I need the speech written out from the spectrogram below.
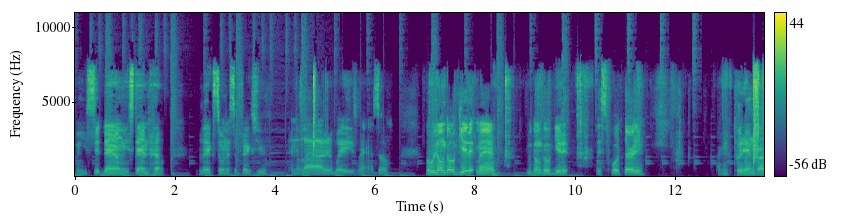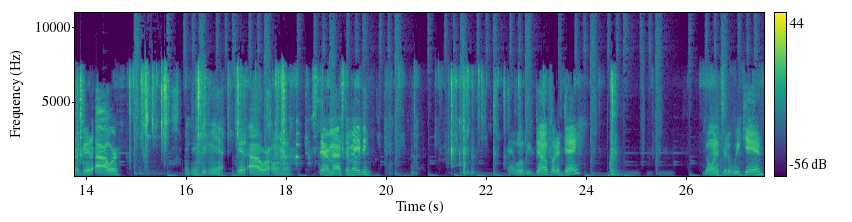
when you sit down, when you stand up, leg soreness affects you in a lot of ways, man. So, but we're gonna go get it, man. We're gonna go get it. It's 4:30. I can put in about a good hour, and then get me a good hour on the Stairmaster maybe. And we'll be done for the day. Going into the weekend.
